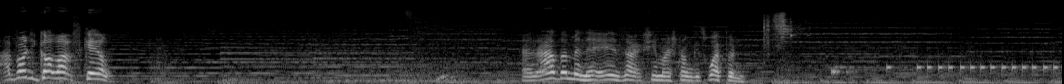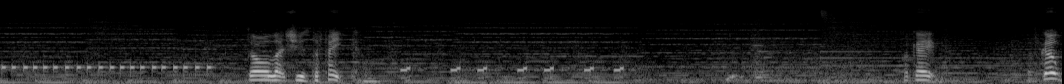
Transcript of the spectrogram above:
I've already got that skill! And at the minute it is actually my strongest weapon. So let's use the fake. Okay, go.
